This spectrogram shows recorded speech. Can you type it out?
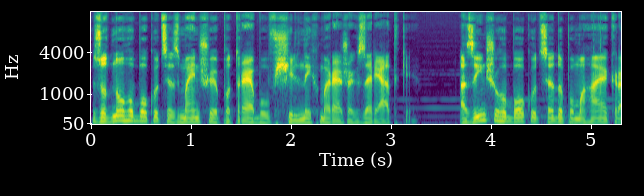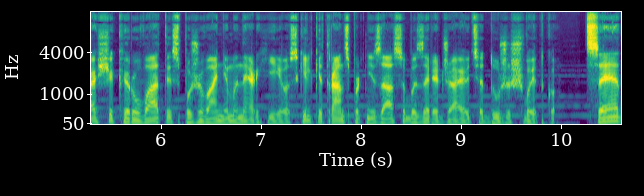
З одного боку, це зменшує потребу в щільних мережах зарядки. А з іншого боку, це допомагає краще керувати споживанням енергії, оскільки транспортні засоби заряджаються дуже швидко. Це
